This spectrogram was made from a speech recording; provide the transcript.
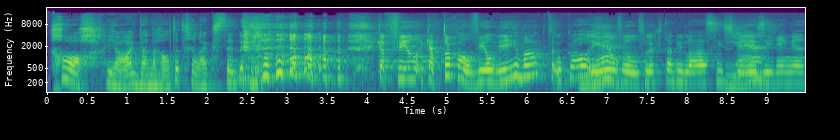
Goh, ja, ik ben er altijd relaxed in. ik, heb veel, ik heb toch al veel meegemaakt, ook wel. Ja. Heel veel vluchtannulaties, Ja. wijzigingen.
